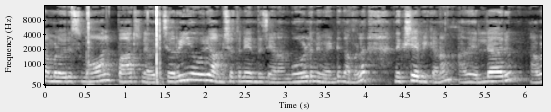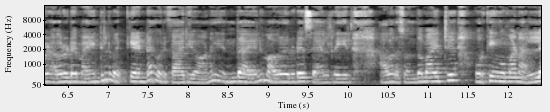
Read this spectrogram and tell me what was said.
നമ്മൾ ഒരു സ്മോൾ പാർട്ടിനെ ഒരു ചെറിയ ഒരു അംശത്തിനെ എന്ത് ചെയ്യണം? ഗോൾഡിന് വേണ്ടി നമ്മൾ നിക്ഷേപിക്കണം. അത് എല്ലാവരും അവർ അവരുടെ മൈൻഡിൽ വെക്കേണ്ട ഒരു കാര്യമാണ്. എന്തായാലും അവരുടെ സാലറിയിൽ അവർ സ്വന്തമായിട്ട് വർക്കിംഗ് വുമൺ അല്ല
